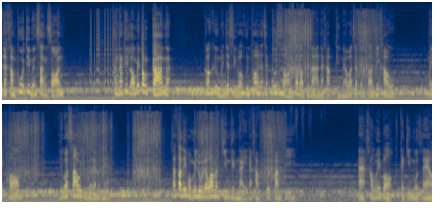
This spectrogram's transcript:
และคำพูดที่เหมือนสั่งสอน ทั้งทั้งที่เราไม่ต้องการอะ ก็คือเหมือนจะสื่อว่าคุณพ่อน่าจะพูดสอนตลอดเวลานะครับ ถึงแม้ว่าจะเป็นตอนที่เขาไม่พร้อม หรือว่าเศร้าอยู่อะไรแบบนี้แล้วตอนนี้ผมไม่รู้แล้วว่ามันกินถึงไหนนะครับด้วยความที่ อะเขาไม่บอกแต่กินหมดแล้ว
